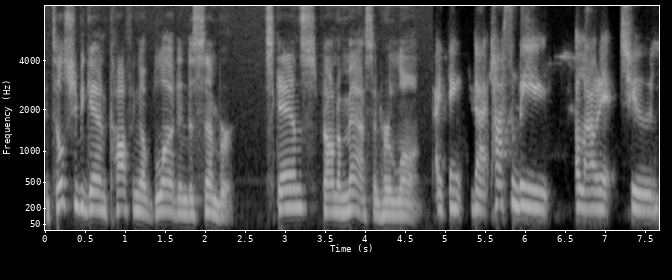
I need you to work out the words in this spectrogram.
until she began coughing up blood in December. Scans found a mass in her lung. I think that possibly allowed it to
